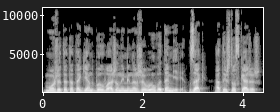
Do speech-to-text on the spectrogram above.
Может, этот агент был важен именно живым в этом мире? Зак, а ты что скажешь?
